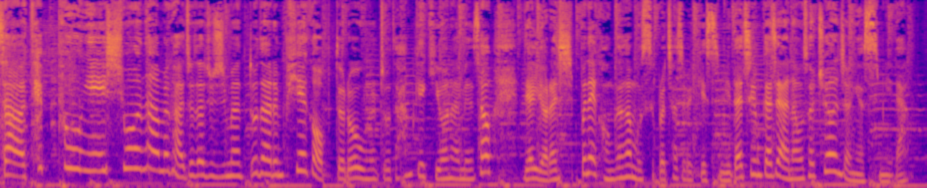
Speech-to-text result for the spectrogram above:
자, 태풍이 시원함을 가져다 주지만 또 다른 피해가 없도록 오늘도 다 함께 기원하면서 내일 11시 10분에 건강한 모습으로 찾아뵙겠습니다. 지금까지 아나운서 최원정이었습니다.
